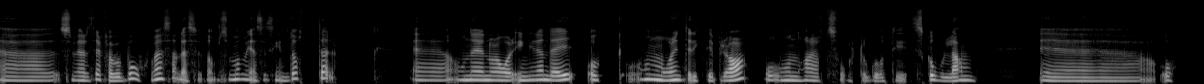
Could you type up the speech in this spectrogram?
eh, som jag hade träffat på Bokmässan dessutom, som har med sig sin dotter. Eh, hon är några år yngre än dig och hon mår inte riktigt bra och hon har haft svårt att gå till skolan. Eh, och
